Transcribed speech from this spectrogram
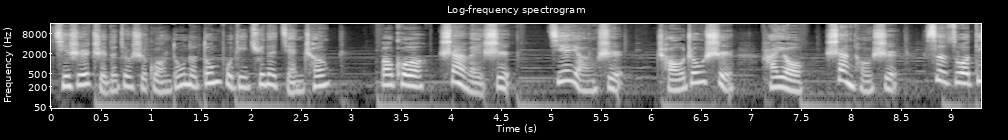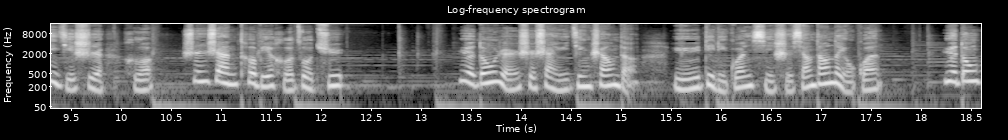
其实指的就是广东的东部地区的简称，包括汕尾市、揭阳市、潮州市，还有汕头市四座地级市和。深汕特别合作区，粤东人是善于经商的，与地理关系是相当的有关。粤东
